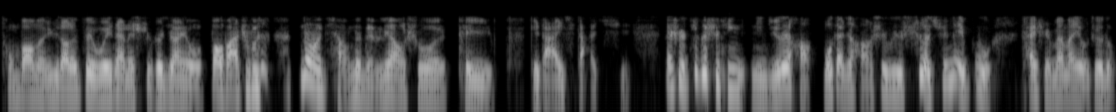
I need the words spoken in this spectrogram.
同胞们遇到的最危难的时刻，居然有爆发出 那么强的能量，说可以给大家一起打气。但是这个事情，你觉得好？我感觉好像是不是社区内部开始慢慢有这个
